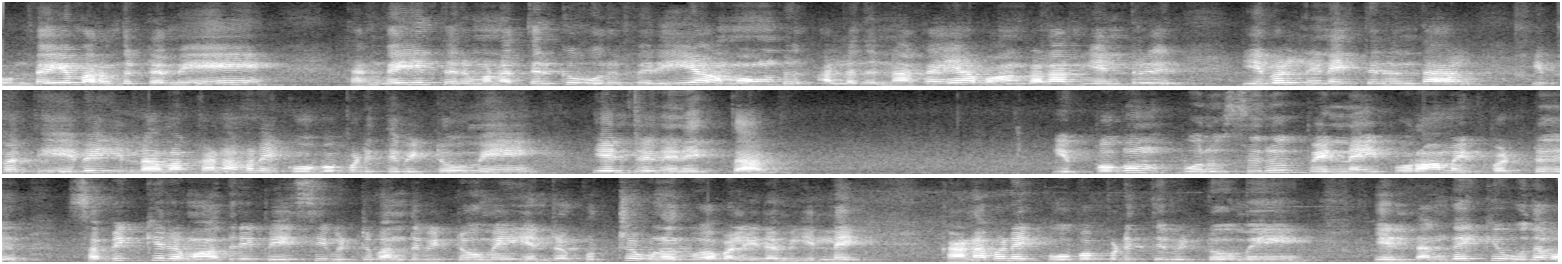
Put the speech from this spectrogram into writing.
கொண்டையை மறந்துட்டமே. தங்கையின் திருமணத்திற்கு ஒரு பெரிய அமௌண்ட் அல்லது நகையா வாங்கலாம் என்று இவள் நினைத்திருந்தால் இப்ப தேவையில்லாமல் கணவனை கோபப்படுத்தி விட்டோமே என்று நினைத்தாள். இப்பவும் ஒரு சிறு பெண்ணை பொறாமைப்பட்டு சபிக்கிற மாதிரி பேசிவிட்டு வந்துவிட்டோமே என்ற குற்ற உணர்வு அவளிடம் இல்லை. கணவனை கோபப்படுத்தி விட்டோமே என் தங்கைக்கு உதவ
